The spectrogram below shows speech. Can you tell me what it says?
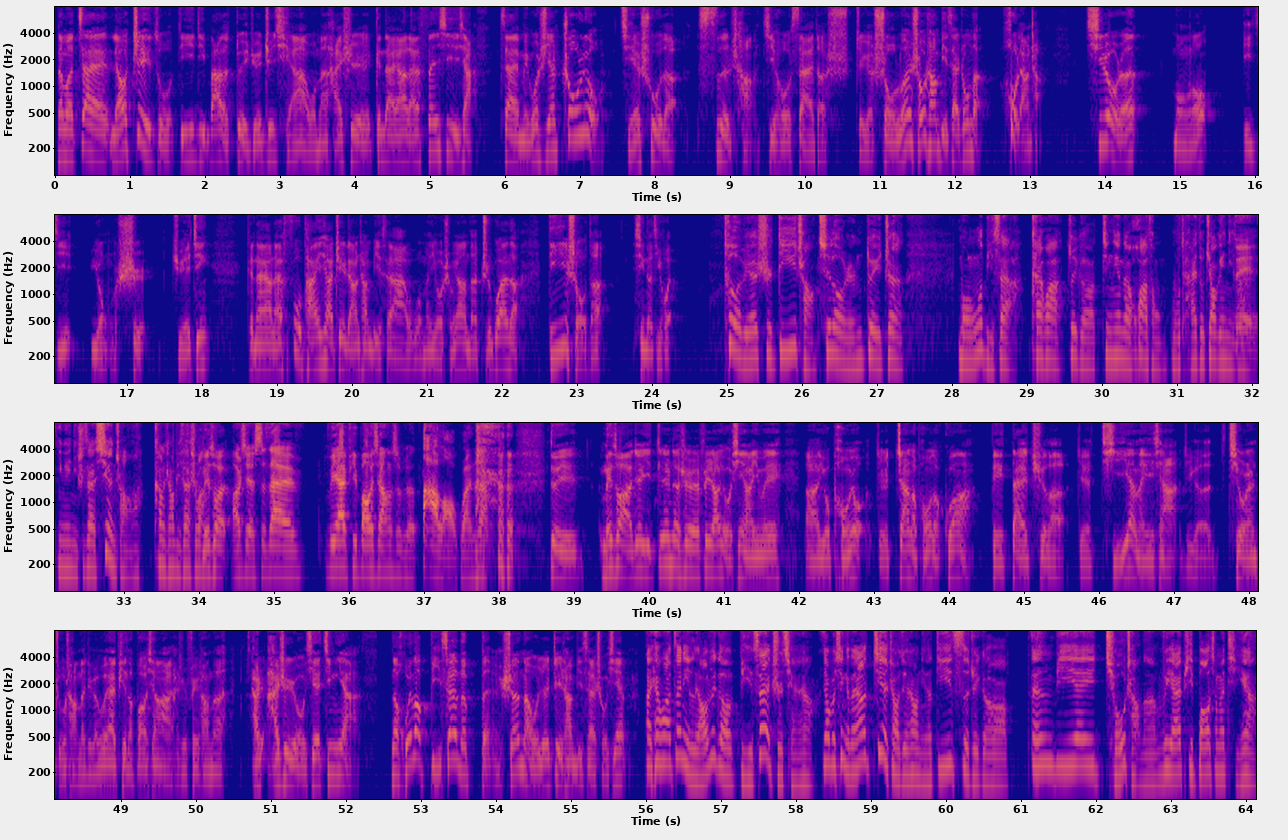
那么在聊这组第一、第八的对决之前啊，我们还是跟大家来分析一下，在美国时间周六结束的四场季后赛的这个首轮首场比赛中的后两场，七六人、猛龙以及勇士、掘金，跟大家来复盘一下这两场比赛啊，我们有什么样的直观的第一手的心得体会？特别是第一场七六人对阵。猛龙的比赛啊，开话，这个今天的话筒舞台就交给你了。对，因为你是在现场啊，看了场比赛是吧？没错，而且是在 VIP 包厢，是不是大佬观战？对，没错啊，这真的是非常有幸啊，因为啊，有朋友这个沾了朋友的光啊，被带去了这个体验了一下这个七六人主场的这个 VIP 的包厢啊，还是非常的，还还是有些惊讶。那回到比赛的本身呢？我觉得这场比赛，首先，爱，开花，在你聊这个比赛之前啊，要不先给大家介绍介绍你的第一次这个 NBA 球场的 VIP 包厢的体验，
